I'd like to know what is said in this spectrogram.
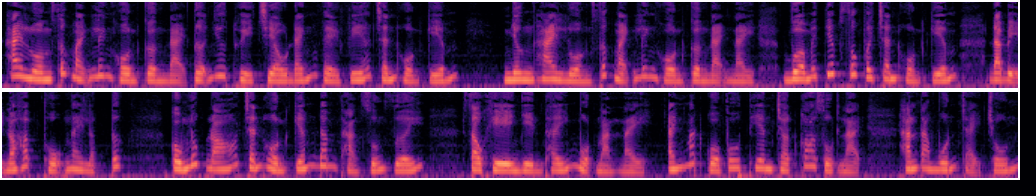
hai luồng sức mạnh linh hồn cường đại tựa như thủy triều đánh về phía chấn hồn kiếm. Nhưng hai luồng sức mạnh linh hồn cường đại này vừa mới tiếp xúc với chấn hồn kiếm, đã bị nó hấp thụ ngay lập tức. Cùng lúc đó, chấn hồn kiếm đâm thẳng xuống dưới. Sau khi nhìn thấy một màn này, ánh mắt của vô thiên chợt co rụt lại. Hắn ta muốn chạy trốn,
